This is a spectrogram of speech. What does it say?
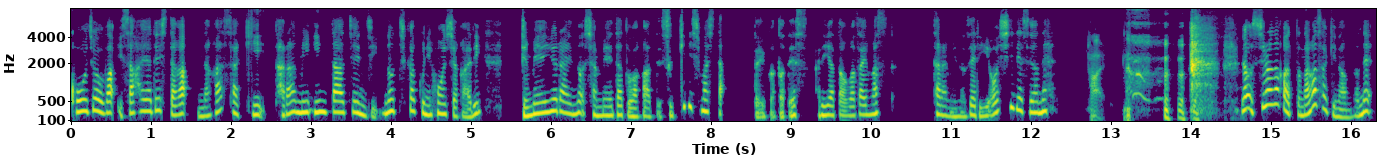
工場は諫早でしたが、長崎タラミインターチェンジの近くに本社があり、地名由来の社名だと分かってすっきりしました。ということです。ありがとうございます。タラミのゼリー美味しいですよね。はい。いや、知らなかった。長崎なんだね。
